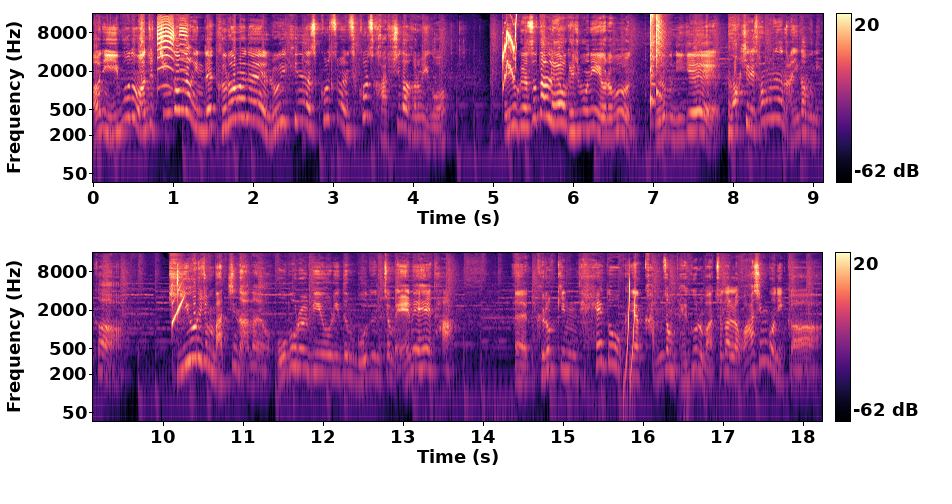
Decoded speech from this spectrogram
아니 이분은 완전 찐감정인데? 그러면은 로이킨이나 스콜 쓰면 스콜 스 갑시다 그럼 이거 이거 그냥 써달래요 개주머니 여러분. 여러분 이게 확실히 성능은 아니다 보니까 비율이 좀 맞진 않아요. 오버롤 비율이든 뭐든 좀 애매해 다. 예, 그렇긴 해도 그냥 감성 100으로 맞춰달라고 하신 거니까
